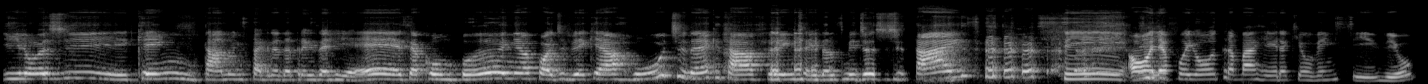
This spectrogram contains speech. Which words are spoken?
E hoje, quem está no Instagram da 3RS, acompanha, pode ver que é a Ruth, né, que está à frente aí das mídias digitais. Sim, olha, foi outra barreira que eu venci, viu?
